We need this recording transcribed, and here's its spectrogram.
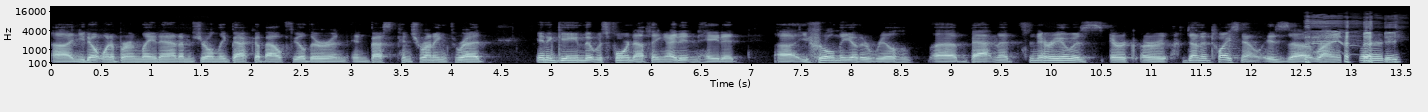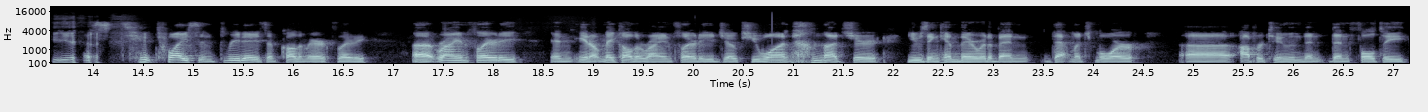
uh, and you don't want to burn Lane Adams, your only backup outfielder and, and best pinch running threat in a game that was four nothing. I didn't hate it. Uh, your only other real uh, bat in that scenario is Eric, or I've done it twice now, is uh, Ryan Flaherty. yeah. Twice in three days I've called him Eric Flaherty. Uh, Ryan Flaherty, and you know, make all the Ryan Flaherty jokes you want. I'm not sure using him there would have been that much more uh, opportune than than Folty,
